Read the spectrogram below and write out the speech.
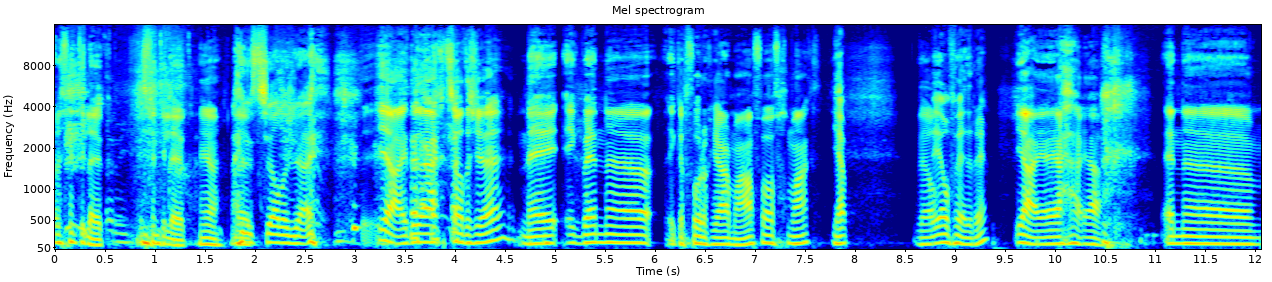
dat vindt hij leuk. Dat vindt hij leuk, ja. Hij doet hetzelfde als jij. Ja, ik doe eigenlijk hetzelfde als jij. Nee, ik ben... eh, ik heb vorig jaar mijn HAVO afgemaakt. Ja. Wel. Heel verder, hè? Ja, ja, ja, ja. en ehm,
